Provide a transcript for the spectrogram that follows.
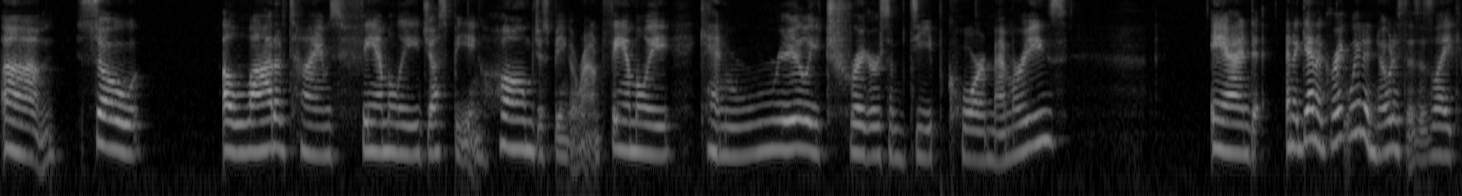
Um, so a lot of times family just being home just being around family can really trigger some deep core memories. And and again a great way to notice this is like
